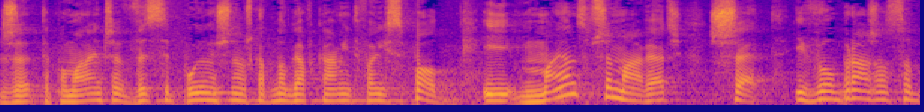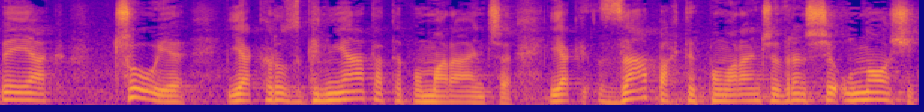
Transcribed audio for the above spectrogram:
że te pomarańcze wysypują się na przykład nogawkami twoich spodni? I mając przemawiać, szedł i wyobrażał sobie, jak czuje, jak rozgniata te pomarańcze, jak zapach tych pomarańczy wręcz się unosi,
